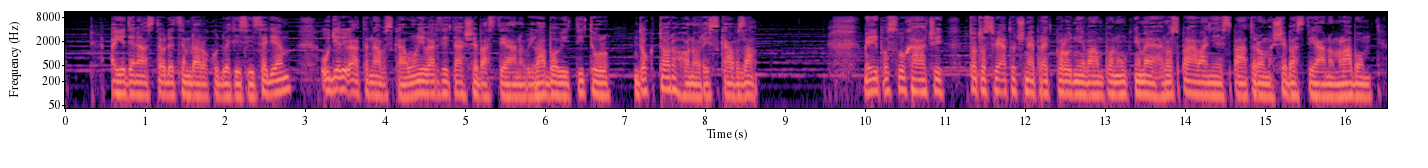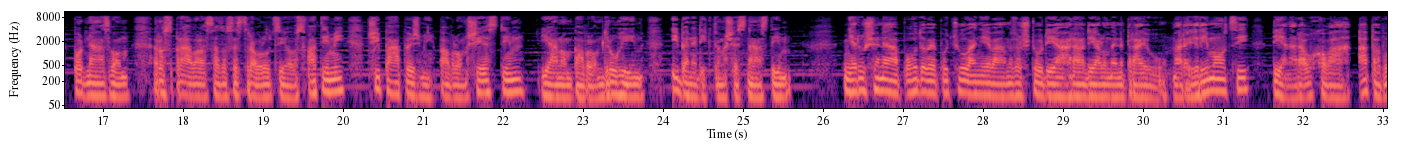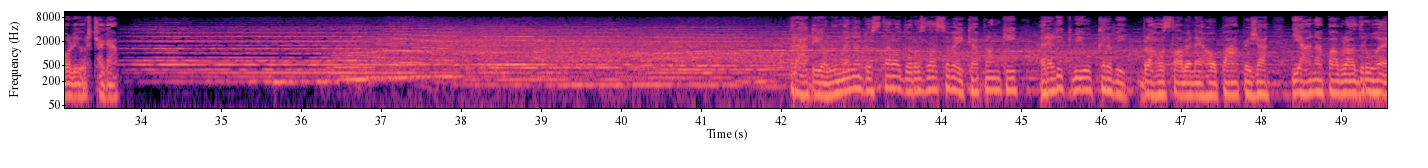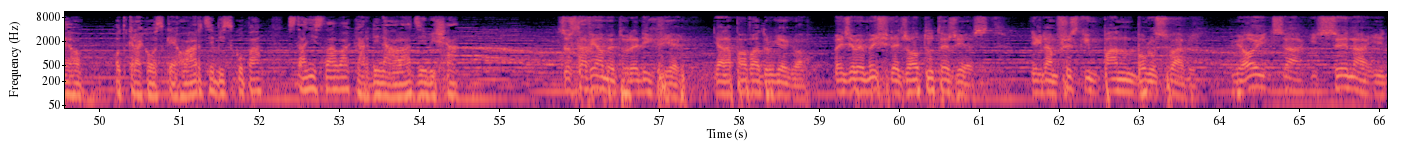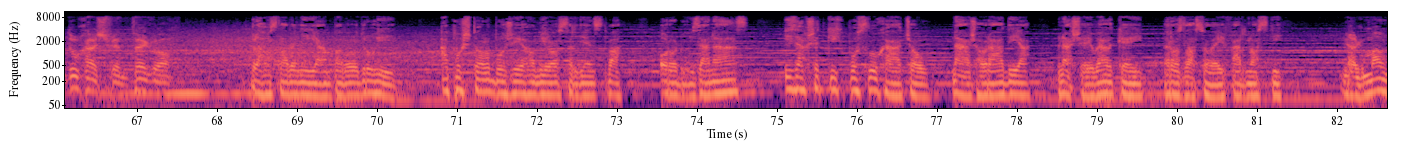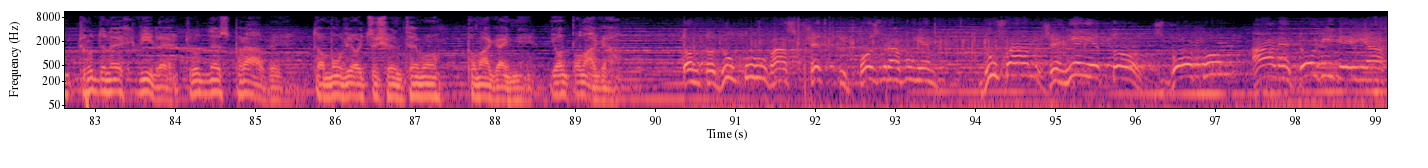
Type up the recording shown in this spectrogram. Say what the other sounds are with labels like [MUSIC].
a 11. decembra roku 2007 udelila Trnavská univerzita Sebastiánovi Labovi titul doktor honoris causa. Milí poslucháči, toto sviatočné predpoludne vám ponúkneme rozprávanie s pátrom Sebastiánom Labom pod názvom Rozprával sa so sestrou Luciou s Fatimi či pápežmi Pavlom VI, Jánom Pavlom II i Benediktom XVI. Nerušené a pohodové počúvanie vám zo štúdia Hrádia Lumen Prajú Marek Rimóci, Diana Rauchová a Pavol Jurčaga. Rádio Lumen dostalo do rozhlasovej kaplnky relikviu krvi blahoslaveného pápeža Jána Pavla II. od krakovského arcybiskupa Stanislava kardinála Dziwisza. Zostawiamy tu relikwię Jana Pawła II. Będziemy myśleć, że on tu też jest. Niech nam wszystkim Pan błogosławi. W imię Ojca i Syna i Ducha Świętego. Blahoslavený Ján Pavol II apoštol Božieho milosrdenstva, oroduj za nás i za všetkých poslucháčov nášho rádia v našej veľkej rozhlasovej farnosti. Jak mam trudne chwile, trudne sprawy, to mówię Ojcu Świętemu, pomagaj mi. I On pomaga. W tomto duchu was wszystkich pozdrawiam. Dúfam, że nie jest to z Bohom, ale do widzenia.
